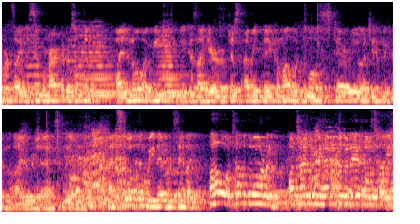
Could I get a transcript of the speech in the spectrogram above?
we're inside a supermarket or something, I'll know immediately because I hear just, I mean, they come out with the most stereotypical Irish accent ever. And stuff that we never say like, oh, top of the morning, what time are we having the potatoes tonight?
